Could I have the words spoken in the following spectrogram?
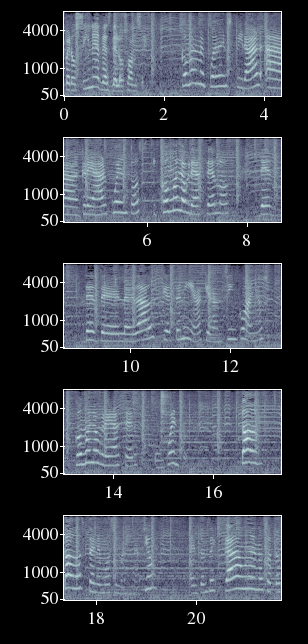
pero cine desde los 11. ¿Cómo me puede inspirar a crear cuentos y cómo logré hacerlo desde la edad que tenía, que eran 5 años? ¿Cómo logré hacer un cuento? Todos, todos tenemos imaginación. Entonces cada uno de nosotros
